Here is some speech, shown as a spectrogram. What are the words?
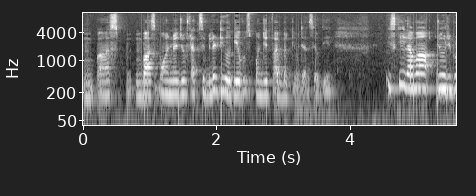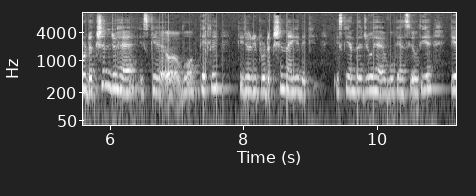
बास्पॉन्ज में जो फ्लेक्सिबिलिटी होती है वो स्पॉन्जिन फाइबर की वजह से होती है। इसके अलावा जो रिप्रोडक्शन जो है, इसके वो देख लें कि जो रिप्रोडक्शन है, ये देखें इसके अंदर जो है वो कैसे होती है कि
